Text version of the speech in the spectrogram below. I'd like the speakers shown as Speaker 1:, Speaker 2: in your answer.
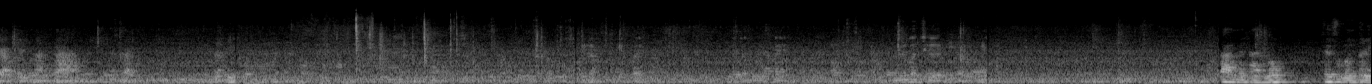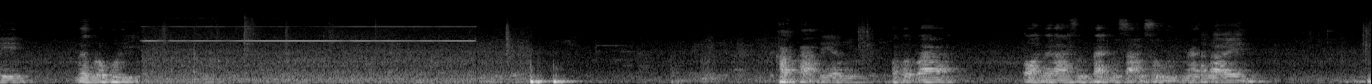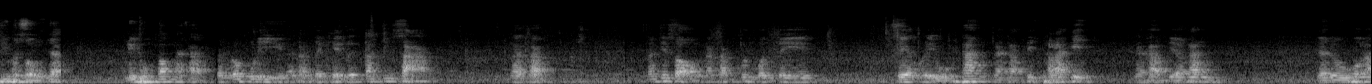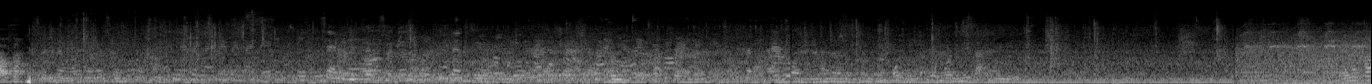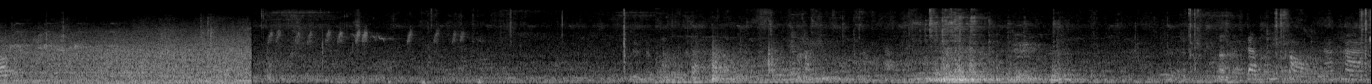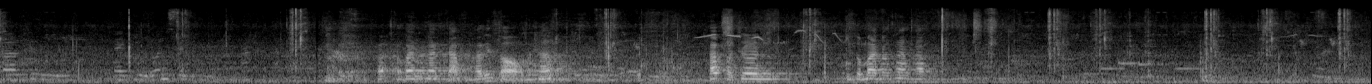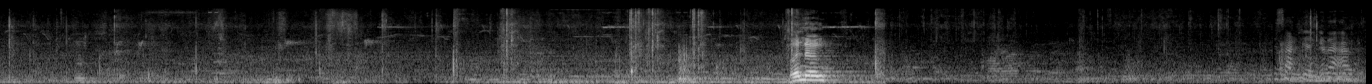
Speaker 1: อย่างเป็นทางการนะครับและที่
Speaker 2: เก็บไว้หรือว่าเชิญ
Speaker 1: ตั้งเป็นนายกเทศมนตรีเมืองลบบุรีขับกราบเรียนปรากฏว่าก่อนเวลา 08.30 นะทนายที่ประสงค์จะ นี่ถูกต้องนะครับเมืองลบบุรีนะครับในเขตเลือกตั้งที่3นะครับท่านที่2นะครับคุณมนตรีเสียงหลิวท่านนะครับติดภารกิจนะครับ เดี๋ยวท่านจะดูพวกเราสัก
Speaker 3: อัน ดับที่สองนะคะก็คือในผิวอ้วนสีนะคะ
Speaker 2: ครับต่อไปเป็นการจับครั้งที่สองนะครับ ครับขอเชิญคุณสมมาตรข้างๆครับเบอร์หนึ่ง
Speaker 3: สักเขียนก็ได้อะ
